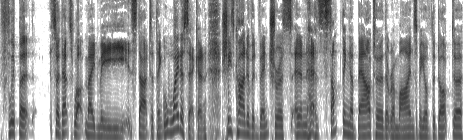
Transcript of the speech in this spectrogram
flip it. So that's what made me start to think, well, wait a second. She's kind of adventurous and has something about her that reminds me of the Doctor.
